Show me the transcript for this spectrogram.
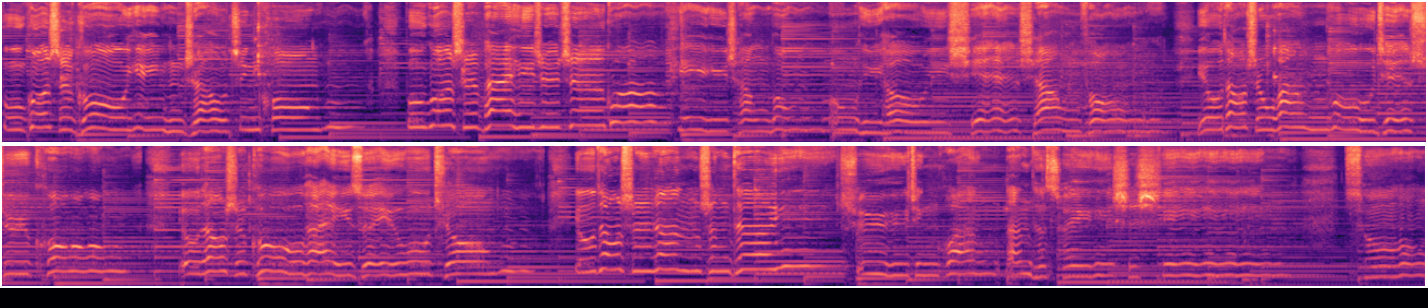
不过是孤影照惊鸿，不过是白驹之过一场梦，梦里有一些相逢。有道是万物皆虚空，有道是苦海最无穷。有道是人生得意须尽欢，难得最是心从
